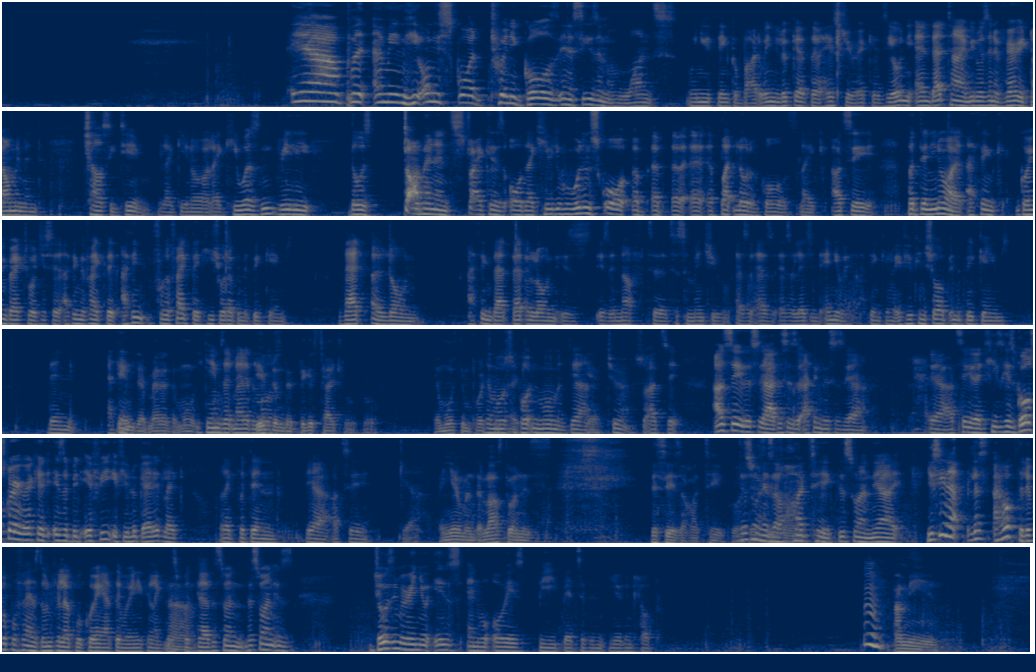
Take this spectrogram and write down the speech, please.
Yeah, but I mean, he only scored 20 goals in a season once. When you think about it, when you look at the history records, he only and that time it was in a very dominant Chelsea team. Like you know, like he wasn't really those dominant strikers or like he, he wouldn't score a, a, a, a- buttload of goals. Like I'd say, but then you know what? I think going back to what you said, I think the fact that I think for the fact that he showed up in the big games, that alone I think that that alone is is enough to, to cement you as a, as as a legend. Anyway, I think you know if you can show up in the big games, then I Games think that matter the most. games bro. that matter the Gave most, Give them the biggest title, bro. The most important. the most important moment. Yeah, Yeah. true. So I'd say, I'd say this. Yeah, this is. I think this is. Yeah, yeah. I'd say that his his goal scoring record is a bit iffy if you look at it like, like. But then, yeah, I'd say, yeah. And yeah, man, the last one is. This is a hot take, bro. This one is a hot take. This one, yeah. You see that? Let's. I hope the Liverpool fans don't feel like we're going at them or anything like this. Nah. But yeah, this one, this one is. Jose Mourinho is and will always be better than Jurgen Klopp. I mean,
